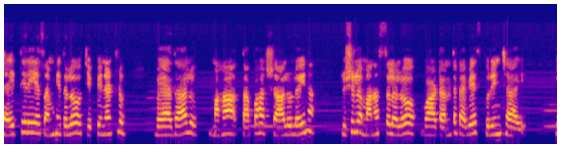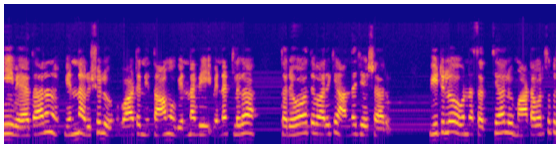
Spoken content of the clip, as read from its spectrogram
తైత్తిరీయ సంహితలో చెప్పినట్లు వేదాలు మహా తపశాలులైన ఋషుల మనస్సులలో వాటంతటవే స్ఫురించాయి. ఈ వేదాలను విన్న ఋషులు వాటిని తాము విన్నవి విన్నట్లుగా తరువాతి వారికి అందజేశారు. వీటిలో ఉన్న సత్యాలు మాట వరుసకు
